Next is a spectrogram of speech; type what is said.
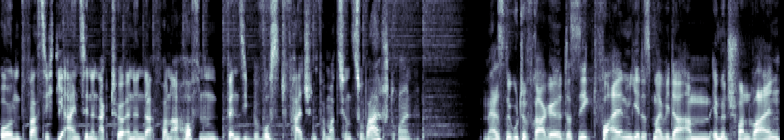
und was sich die einzelnen AkteurInnen davon erhoffen, wenn sie bewusst Falschinformationen zur Wahl streuen. Ja, das ist eine gute Frage. Das sägt vor allem jedes Mal wieder am Image von Wahlen.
